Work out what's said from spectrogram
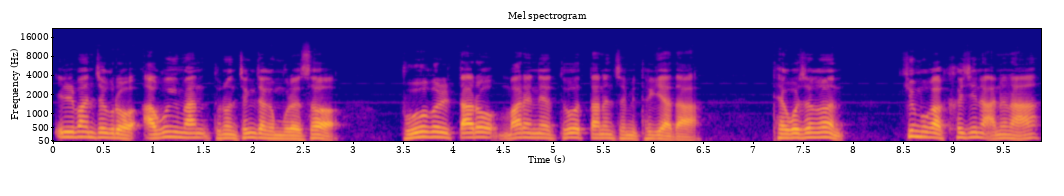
일반적으로 아궁이만 두는 정자 건물에서 부엌을 따로 마련해 두었다는 점이 특이하다. 태고정은 규모가 크지는 않으나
